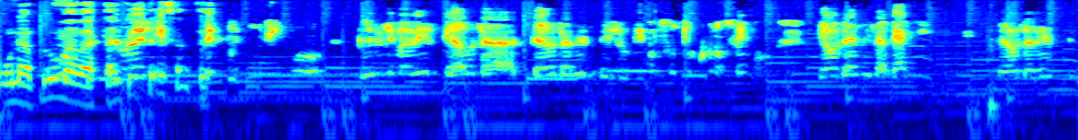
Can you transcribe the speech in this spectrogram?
una pluma bastante interesante. Es buenísimo. Pedro Lemebel te habla, te habla desde lo que nosotros conocemos, te habla de la calle, te habla desde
